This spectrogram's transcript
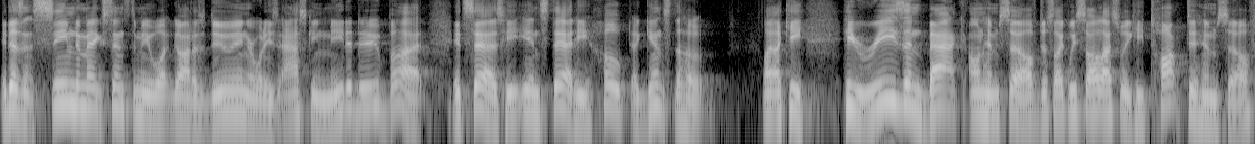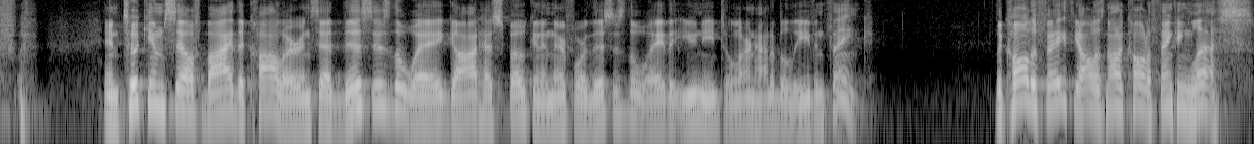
It doesn't seem to make sense to me what God is doing or what He's asking me to do, but it says he instead he hoped against the hope. Like he, he reasoned back on himself, just like we saw last week. He talked to himself and took himself by the collar and said, This is the way God has spoken, and therefore this is the way that you need to learn how to believe and think. The call to faith, y'all, is not a call to thinking less.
